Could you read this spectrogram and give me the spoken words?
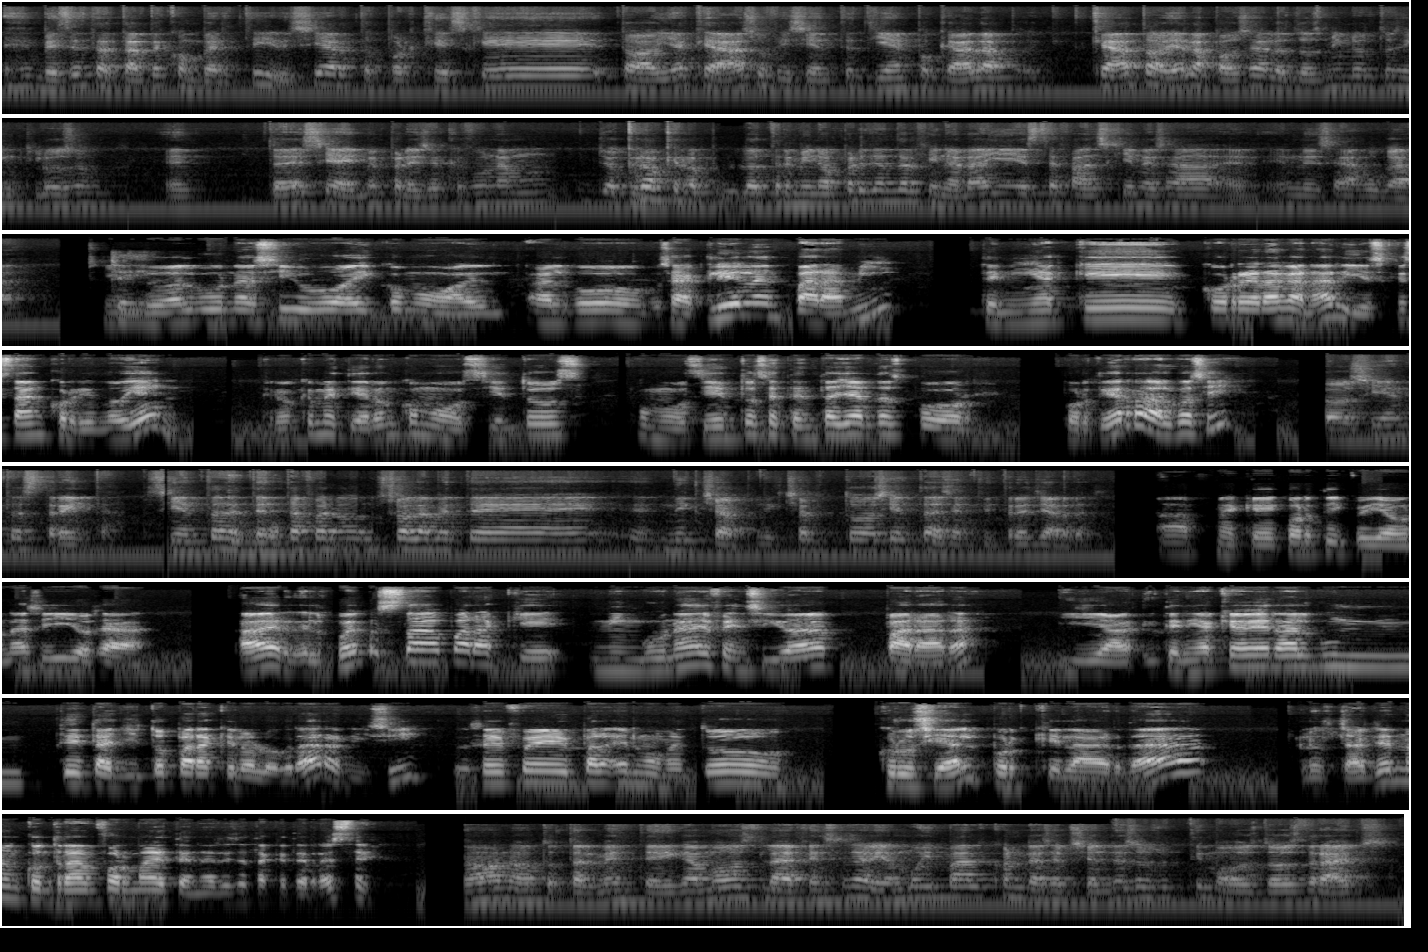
en vez de tratar de convertir, ¿cierto? Porque es que todavía quedaba suficiente tiempo, queda, la, queda todavía la pausa de los dos minutos incluso. Entonces, sí, ahí me pareció que fue una... Yo creo que lo, terminó perdiendo al final ahí Stefanski en esa, en, en esa jugada. Sin sí. duda alguna sí hubo ahí como algo... O sea, Cleveland para mí tenía que correr a ganar y es que estaban corriendo bien. Creo que metieron como, cientos, como 170 yardas por, por tierra, algo así. 230. 170 fueron solamente Nick Chubb. Nick Chubb tuvo 163 yardas. Ah, me quedé cortico y aún así, o sea, a ver, el juego estaba para que ninguna defensiva parara y, a, y, tenía que haber algún detallito para que lo lograran. Y sí, ese fue el momento crucial porque la verdad los Chargers no encontraban forma de tener ese ataque terrestre. No, no, totalmente. Digamos, la defensa se vio muy mal con la excepción de esos últimos dos drives.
